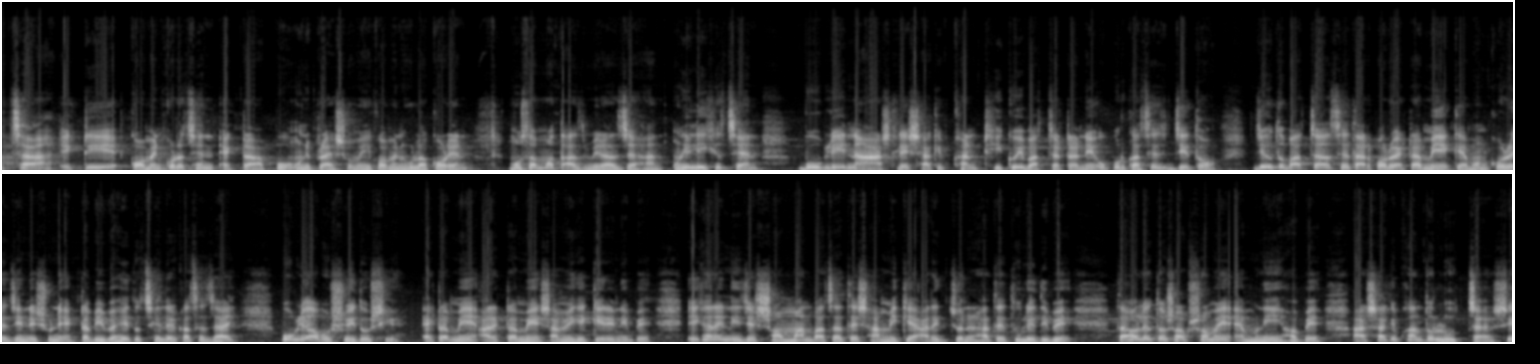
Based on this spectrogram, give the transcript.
আচ্ছা একটি কমেন্ট করেছেন একটা আপু, উনি প্রায় সময় এই কমেন্টগুলো করেন। মোসাম্মদ আজমির আল জাহান উনি লিখেছেন, বুবলি না আসলে শাকিব খান ঠিকই বাচ্চাটা নিয়ে উপর কাছে যেত। যেহেতু বাচ্চা আছে, তারপরও একটা মেয়ে কেমন করে জেনে শুনে একটা বিবাহিত ছেলের কাছে যায়, বুবলি অবশ্যই দোষী। একটা মেয়ে আরেকটা মেয়ে স্বামীকে কেড়ে নেবে। এখানে নিজের সম্মান বাঁচাতে স্বামীকে আরেকজনের হাতে তুলে দিবে, তাহলে তো সবসময় এমনই হবে। আর শাকিব খান তো লুচ্চা, সে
